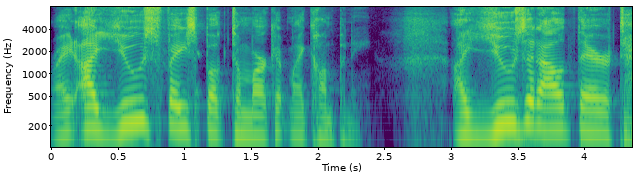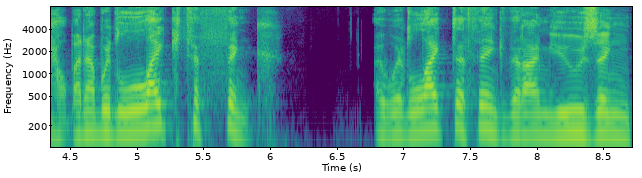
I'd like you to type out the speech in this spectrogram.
right? I use Facebook to market my company. I use it out there to help. And I would like to think, I would like to think that I'm using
